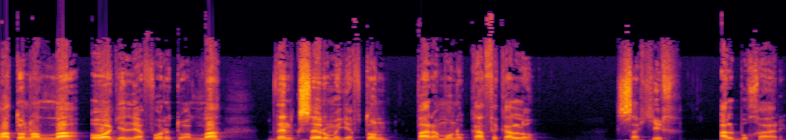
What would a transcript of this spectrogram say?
Μα τον Αλλά, ο αγγελιαφόρε του Αλλά, δεν ξέρουμε γι' αυτόν παρά μόνο κάθε καλό. Σαχίχ Αλμπουχάρη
